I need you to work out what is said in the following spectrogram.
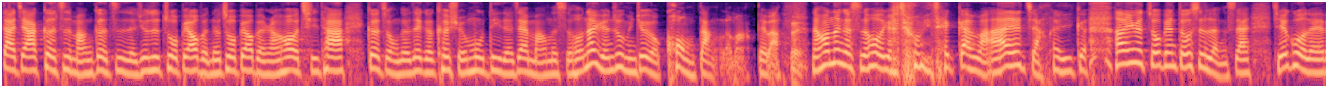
大家各自忙各自的，就是做标本的做标本，然后其他各种的这个科学目的的在忙的时候，那原住民就有空档了嘛，对吧？对。然后那个时候原住民在干嘛？他就讲了一个，他因为周边都是冷山，结果呢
